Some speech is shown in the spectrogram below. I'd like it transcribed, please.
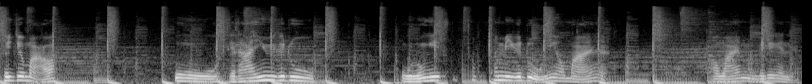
เฮ้ยเจอหมาวะ โอ้เสียดายไม่มีกระดูกโอ้ลุงนี้ถ้ามีกระดูกนี่เอาไม้อะเอาไม้มันไปด้วยกันเนี่ย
